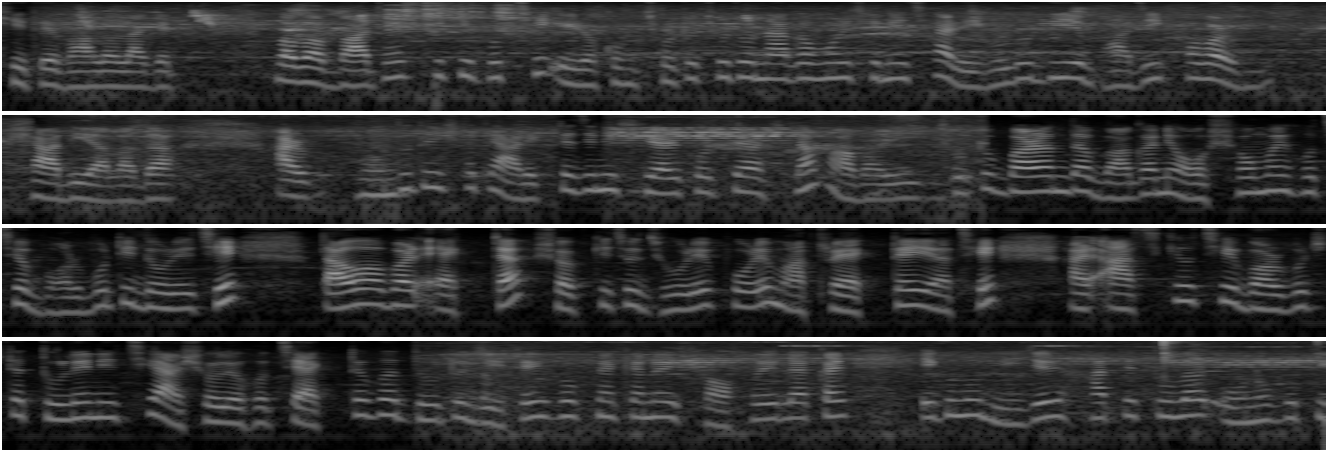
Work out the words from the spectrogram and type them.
খেতে ভালো লাগে বাবা, বাজার থেকে হচ্ছে এরকম ছোট ছোট নাগামরিচ এনেছে আর এগুলো দিয়ে ভাজি খাওয়ার স্বাদই আলাদা। আর বন্ধুদের সাথে আরেকটা জিনিস শেয়ার করতে আসলাম। আবার এই ছোটো বারান্দা বাগানে অসময় হচ্ছে বরবটি ধরেছে, তাও আবার একটা সব কিছু ঝরে পড়ে মাত্র একটাই আছে। আর আজকে হচ্ছে এই বরবটিটা তুলে নিচ্ছি, আসলে হচ্ছে একটা বা দুটো যেটাই হোক না কেন এই শহর এলাকায় এগুলো নিজের হাতে তোলার অনুভূতি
